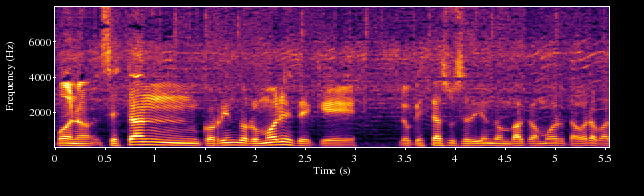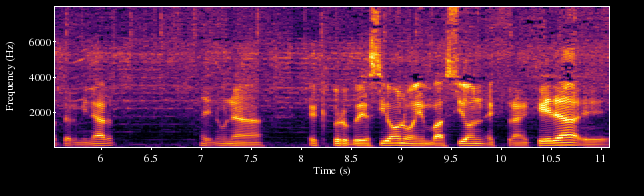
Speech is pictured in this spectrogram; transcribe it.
Bueno, se están corriendo rumores de que lo que está sucediendo en Vaca Muerta ahora va a terminar en una expropiación o invasión extranjera eh,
